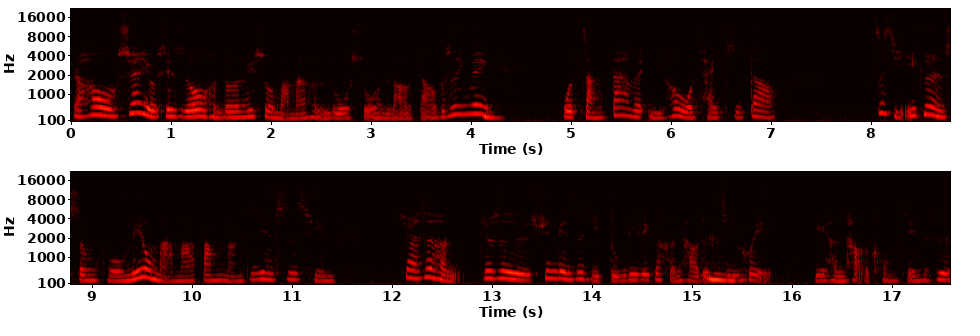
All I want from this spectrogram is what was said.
然后虽然有些时候很多人会说妈妈很啰嗦、很唠叨，可是因为我长大了以后，我才知道。自己一个人生活，没有妈妈帮忙这件事情，虽然是很就是训练自己独立的一个很好的机会，也很好的空间。可是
